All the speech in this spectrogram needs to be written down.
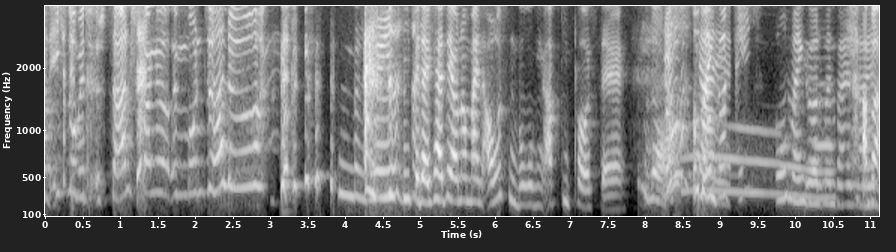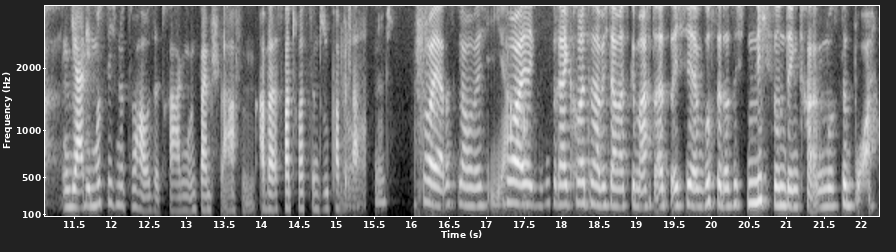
und ich so mit Zahnspange im Mund, hallo. Richtig bitte. Ich hatte ja auch noch meinen Außenbogen ab die Post, ey. Oh, oh mein Gott, echt? Oh mein Gott, mein Bein. Aber ja, die musste ich nur zu Hause tragen und beim Schlafen. Aber es war trotzdem super belastend. Boah, ja, das glaube ich. Ja. Boah, drei Kreuze habe ich damals gemacht, als ich äh, wusste, dass ich nicht so ein Ding tragen musste. Boah.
